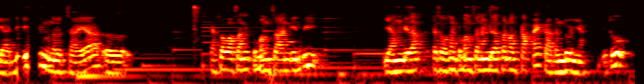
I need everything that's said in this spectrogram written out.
Jadi menurut saya wawasan kebangsaan ini yang dilakukan tes kebangsaan yang dilakukan oleh KPK tentunya. Itu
